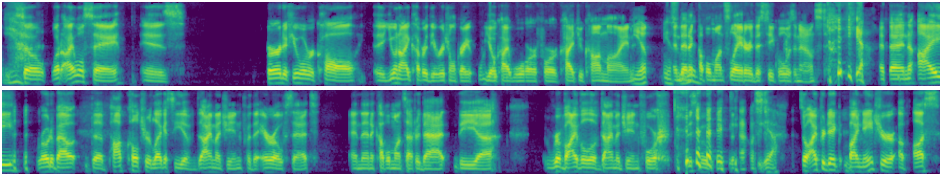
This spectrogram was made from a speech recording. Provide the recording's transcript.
yeah, So what I will say is, Bird, if you will recall, uh, you and I covered the original Great Yokai War for Kaiju Conline, yep, yes, and we then a couple months later, the sequel was announced. yeah, and then I wrote about the pop culture legacy of Daimajin for the Arrow set, and then a couple months after that, the uh, revival of Daimajin for this movie announced. yeah, So I predict by nature of us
